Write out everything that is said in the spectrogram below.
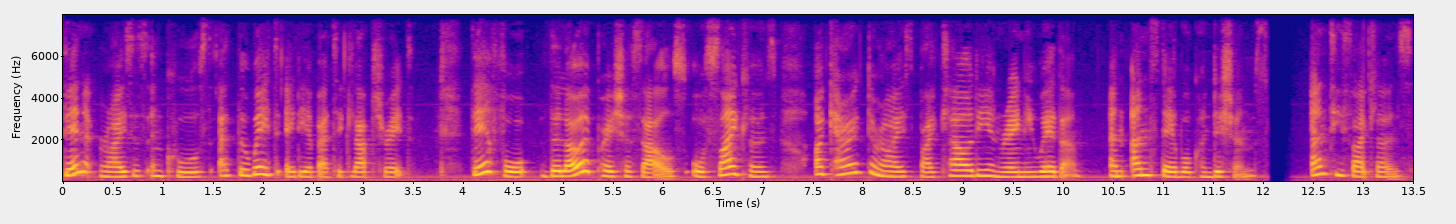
Then it rises and cools at the wet adiabatic lapse rate. Therefore, the lower pressure cells or cyclones are characterized by cloudy and rainy weather and unstable conditions. Anticyclones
